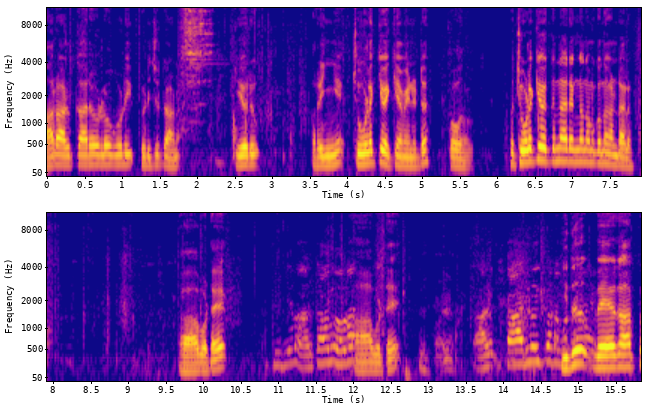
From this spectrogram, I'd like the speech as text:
ആറ് ആൾക്കാരോടോ കൂടി പിടിച്ചിട്ടാണ് ഈ ഒരു റിങ് ചൂളയ്ക്ക് വയ്ക്കാൻ വേണ്ടിയിട്ട് പോകുന്നത്. അപ്പോൾ ചൂളയ്ക്ക് വെക്കുന്ന രംഗം നമുക്കൊന്ന് കണ്ടാലോ? പോട്ടെ. തിരിയണം ആൾക്കാരും അവിടെ. ആ പോട്ടെ ആൾ കാൽ ഇത് വേകാത്ത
